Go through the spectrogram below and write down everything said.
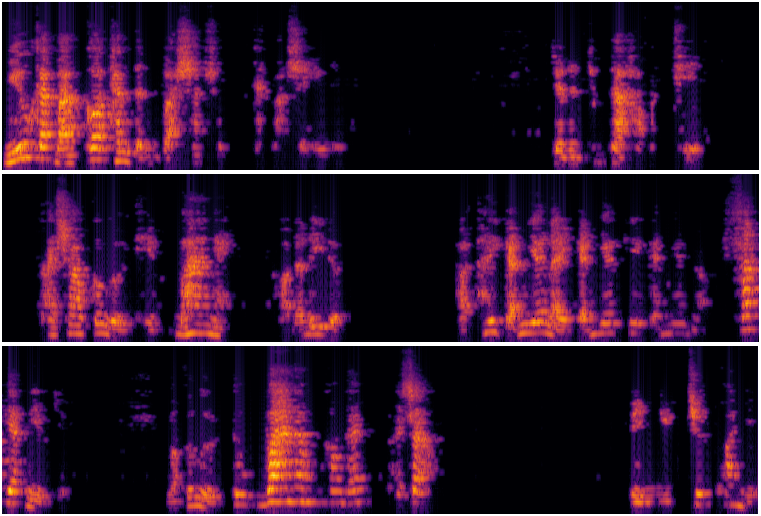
Nếu các bạn có thanh tịnh và sáng suốt, các bạn sẽ hiểu được cho nên chúng ta học thiền. Tại sao có người thiền ba ngày, họ đã đi được? Họ thấy cảnh giới này, cảnh giới kia, cảnh giới nọ, phát giác nhiều chuyện mà có người tu ba năm không thấy, tại sao? Vì nghiệp chưa quá nhiều.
